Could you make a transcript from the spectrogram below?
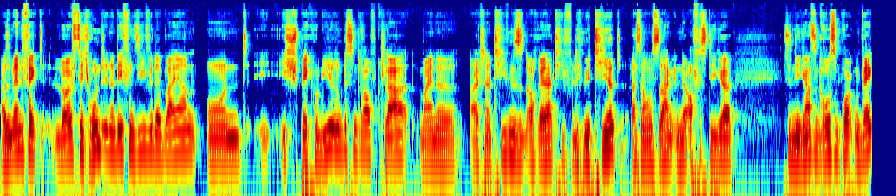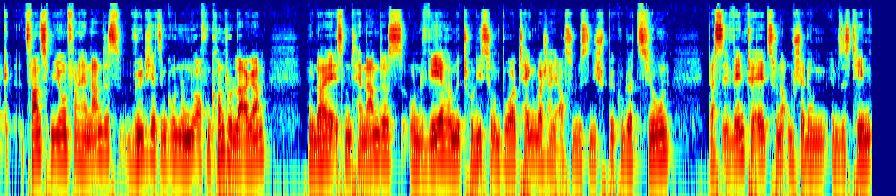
Also im Endeffekt läuft es nicht rund in der Defensive der Bayern und ich spekuliere ein bisschen drauf. Klar, meine Alternativen sind auch relativ limitiert. Also man muss sagen, in der Office-Liga sind die ganzen großen Brocken weg. 20 Millionen von Hernandez würde ich jetzt im Grunde nur auf dem Konto lagern. Von daher ist mit Hernandez und wäre mit Tolisso und Boateng wahrscheinlich auch so ein bisschen die Spekulation, dass eventuell zu einer Umstellung im System,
